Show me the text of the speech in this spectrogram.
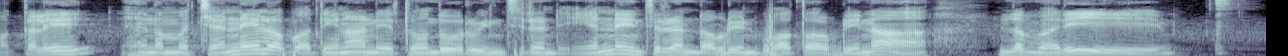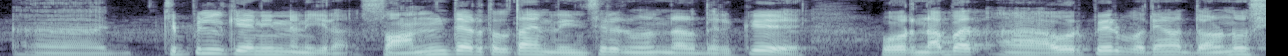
மக்களே நம்ம சென்னையில் பார்த்தீங்கன்னா நேற்று வந்து ஒரு இன்சிடெண்ட் என்ன இன்சிடெண்ட் அப்படின்னு பார்த்தோம் அப்படின்னா இந்த மாதிரி ட்ரிப்பிள் கேணின்னு நினைக்கிறேன். ஸோ அந்த இடத்துல தான் இந்த இன்சிடெண்ட் வந்து நடந்திருக்கு. ஒரு நபர் அவர் பேர் பார்த்தீங்கன்னா தனுஷ்.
